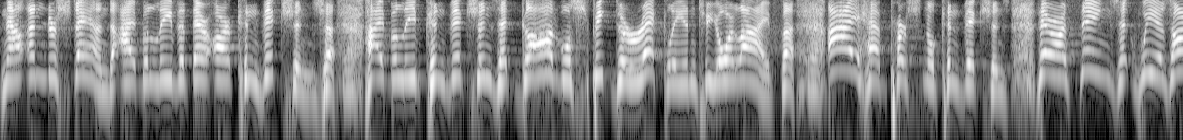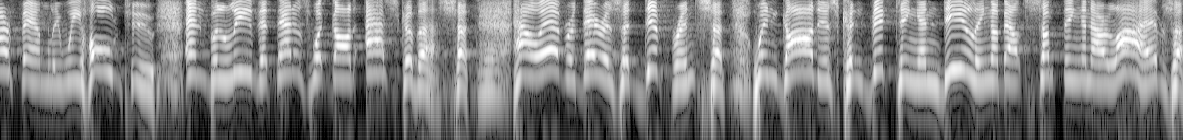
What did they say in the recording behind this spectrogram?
Now, understand, I believe that there are convictions. I believe convictions that God will speak directly into your life. I have personal convictions. There are things that we as our family we hold to and believe that that is what God asks of us. However, there is a difference when God God is convicting and dealing about something in our lives uh,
